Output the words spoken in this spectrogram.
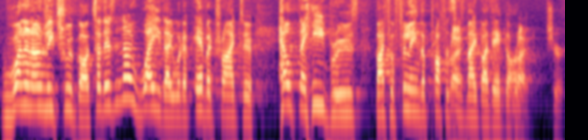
one and only true God. So there's no way they would have ever tried to help the Hebrews by fulfilling the prophecies right. made by their God. Right, sure.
